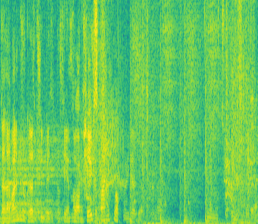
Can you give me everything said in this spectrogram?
Да нормально бежу, куда чуть, блядь, последний Ну, вообще экспа неплохо идет, я бы сказал. Не, ну, в принципе, да.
